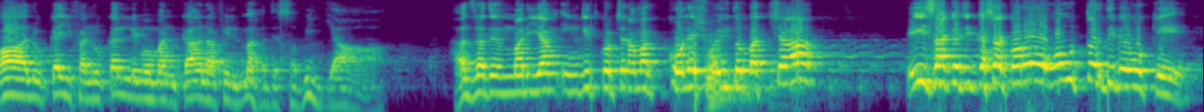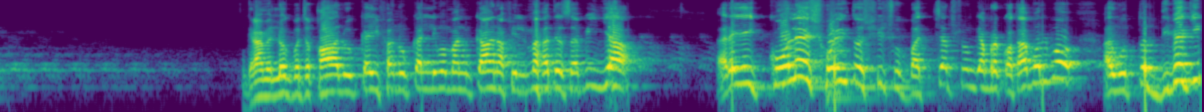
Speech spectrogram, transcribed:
قالوا كيف نكلم من كان في المهد صبيا হযরত মারিয়াম ইঙ্গিত করছেন আমার কোলে শহীদ বাচ্চা ঈসাকে জিজ্ঞাসা করো, ও উত্তর দিবে ও কে? গ্রামের লোক বলছে, কালু কাইফা নুকাল্লিমু মান কানা ফিল মাহদি সাবিয়্যা। আরে, এই কোলে শহীদ শিশু বাচ্চার সঙ্গে আমরা কথা বলব, আর উত্তর দিবে কি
